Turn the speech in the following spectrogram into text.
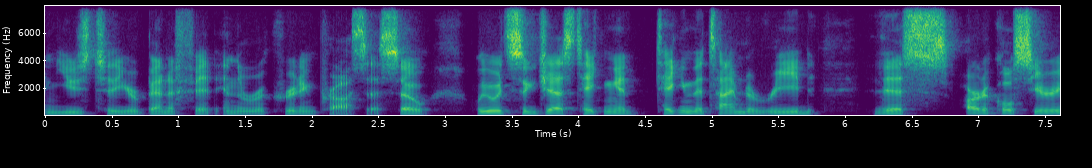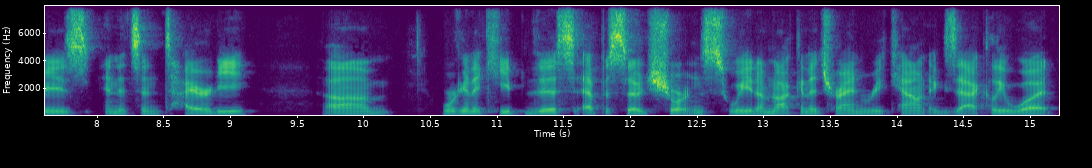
and use to your benefit in the recruiting process. So we would suggest taking it taking the time to read this article series in its entirety. Um, we're going to keep this episode short and sweet. I'm not going to try and recount exactly what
